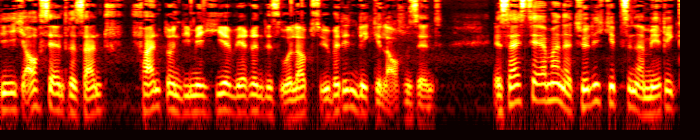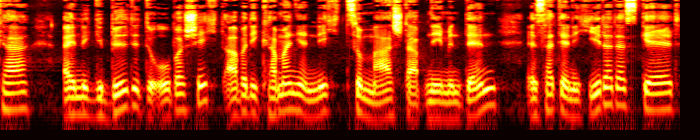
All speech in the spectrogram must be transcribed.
die ich auch sehr interessant fand und die mir hier während des Urlaubs über den Weg gelaufen sind. Es heißt ja immer, natürlich gibt es in Amerika eine gebildete Oberschicht, aber die kann man ja nicht zum Maßstab nehmen, denn es hat ja nicht jeder das Geld,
